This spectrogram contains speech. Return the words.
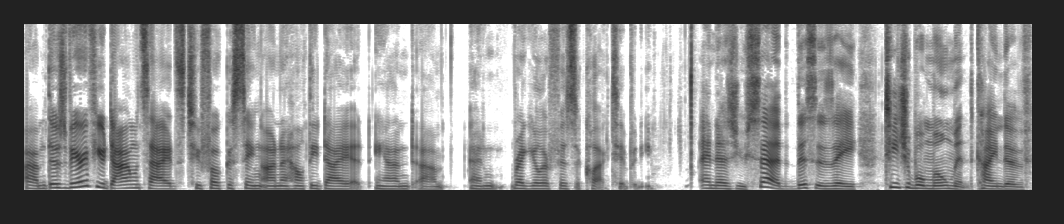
um, there's very few downsides to focusing on a healthy diet and um, and regular physical activity. And as you said, this is a teachable moment kind of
